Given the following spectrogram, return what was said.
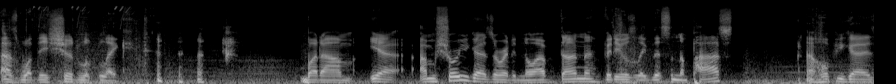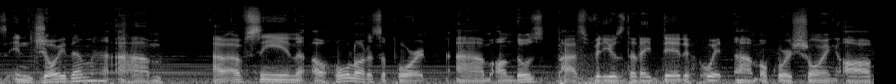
as what they should look like. but um, yeah, I'm sure you guys already know. I've done videos like this in the past. I hope you guys enjoy them. Um, I- I've seen a whole lot of support um, on those past videos that I did with, um, of course, showing off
